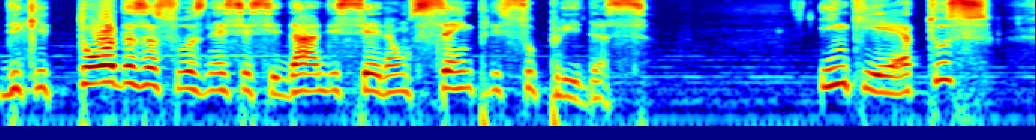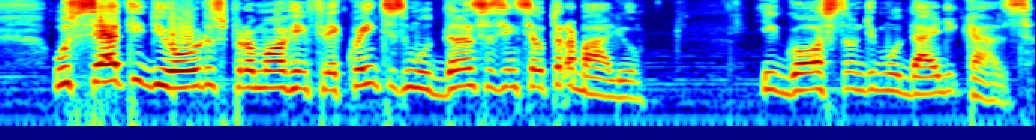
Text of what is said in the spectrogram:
de que todas as suas necessidades serão sempre supridas. Inquietos, os sete de ouros promovem frequentes mudanças em seu trabalho e gostam de mudar de casa.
